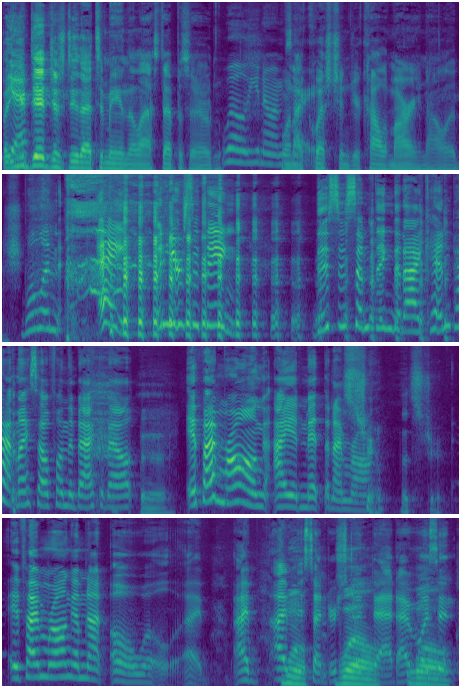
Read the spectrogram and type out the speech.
But Yeah. you did just do that to me in the last episode Well, you know, I'm when sorry. I questioned your calamari knowledge. Well, and hey, but here's the thing. This is something that I can pat myself on the back about. Uh, If I'm wrong, I admit that I'm wrong. true. That's true. If I'm wrong, I'm not. Oh well, I I I Well, misunderstood well, that. I well, wasn't.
